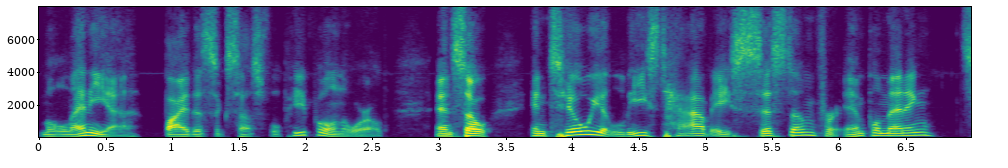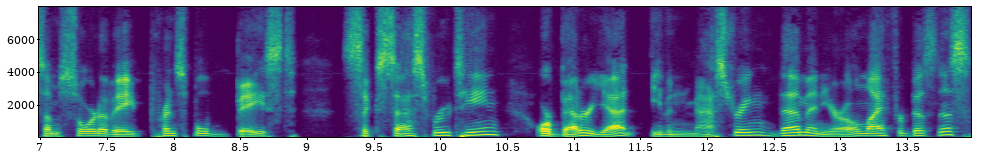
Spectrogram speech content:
millennia by the successful people in the world. And so until we at least have a system for implementing some sort of a principle based success routine or better yet even mastering them in your own life or business,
